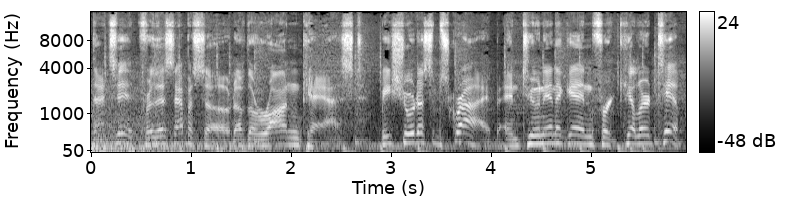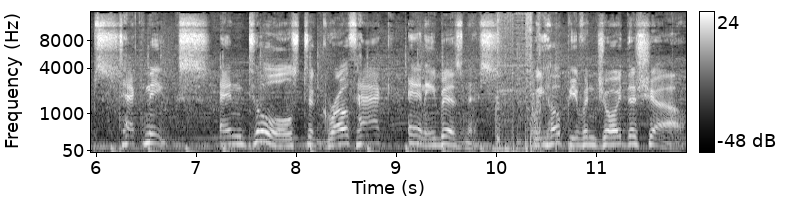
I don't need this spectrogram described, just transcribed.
That's it for this episode of the Roncast. Be sure to subscribe and tune in again for killer tips, techniques, and tools to growth hack any business. We hope you've enjoyed the show.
